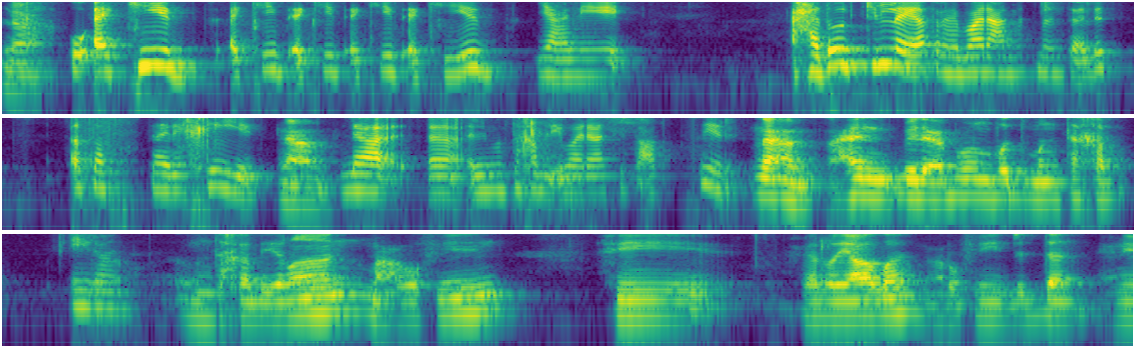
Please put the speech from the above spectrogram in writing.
نعم. وأكيد أكيد أكيد أكيد أكيد يعني هدول كلياتهم عبارة عن مثل ما أنت قلت قصص تاريخية. نعم. للمنتخب الإماراتي تعال تصير. نعم الحين بيلعبون ضد منتخب إيران. منتخب إيران معروفين في في الرياضة معروفين جدا. يعني.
